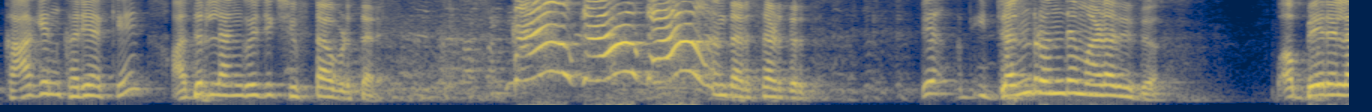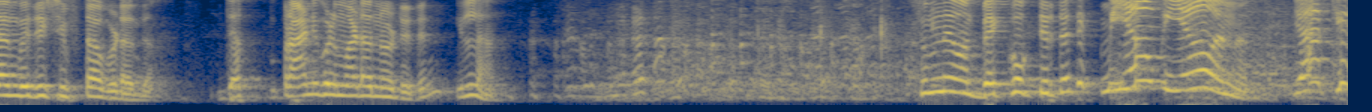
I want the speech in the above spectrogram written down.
ಕಾಗೆನ್ ಕರಿಯಕ್ಕೆ ಅದ್ರ ಲ್ಯಾಂಗ್ವೇಜಿಗೆ ಶಿಫ್ಟ್ ಆಗ್ಬಿಡ್ತಾರೆ. ಅಂತ ಅರ್ಸಾಡ್ತಿರ್ತ ಏ, ಈ ಜನರು ಒಂದೇ ಮಾಡೋದಿದು ಬೇರೆ ಲ್ಯಾಂಗ್ವೇಜಿಗೆ ಶಿಫ್ಟ್ ಆಗ್ಬಿಡೋದು. ಪ್ರಾಣಿಗಳು ಮಾಡೋದು ನೋಡಿರಿ? ಇಲ್ಲ. ಸುಮ್ಮನೆ ಒಂದ್ ಬೆಕ್ಕು ಹೋಗ್ತಿರ್ತೈತಿ ಮಿಯಾವ್ ಮಿಯಾವ್ ಅನ್ನ. ಯಾಕೆ?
